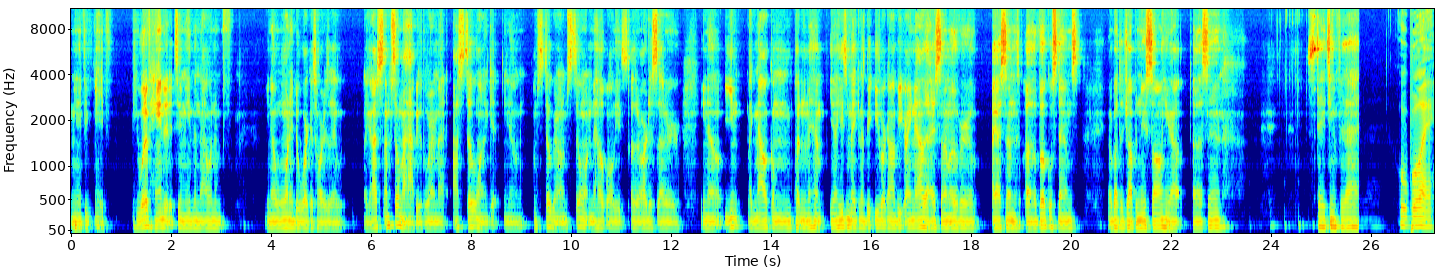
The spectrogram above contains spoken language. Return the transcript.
mean if he if he would have handed it to me, then I wouldn't have, you know, wanted to work as hard as I would like I, I'm still not happy with where I'm at. I still want to get, you know, I'm still growing. I'm still wanting to help all these other artists that are, you know, you like Malcolm putting him, you know, he's making a beat. He's working on a beat right now that I sent him over. I got some uh, vocal stems. We're about to drop a new song here out uh, soon. Stay tuned for that. Oh boy,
